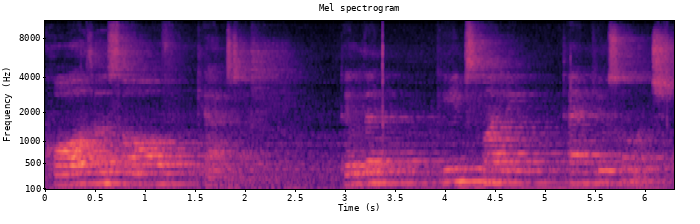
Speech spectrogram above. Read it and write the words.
causes of cancer. Till then keep smiling. Thank you so much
